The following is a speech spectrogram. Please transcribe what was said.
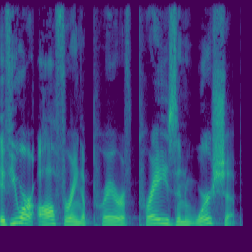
If you are offering a prayer of praise and worship,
